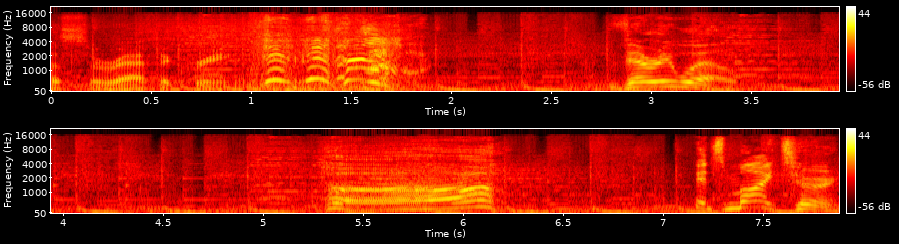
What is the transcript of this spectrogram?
a seraphic ring. Very well. Huh? It's my turn.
